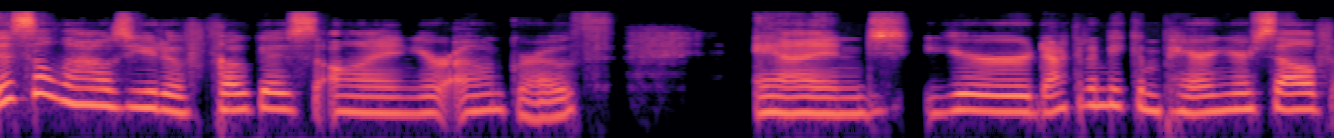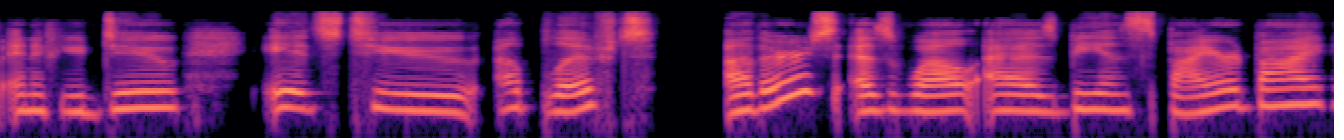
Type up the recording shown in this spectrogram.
This allows you to focus on your own growth and you're not going to be comparing yourself. And if you do, it's to uplift others as well as be inspired by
